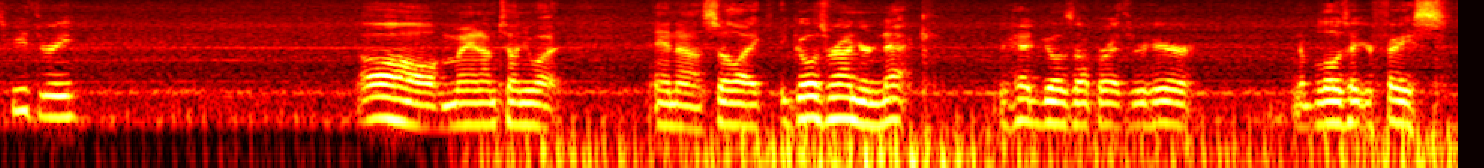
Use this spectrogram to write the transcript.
Speed 3. Oh, man, I'm telling you what. And uh, so, like, it goes around your neck. Your head goes up right through here. And it blows at your face.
